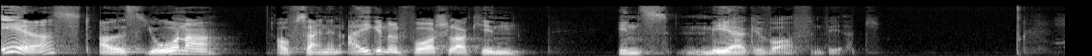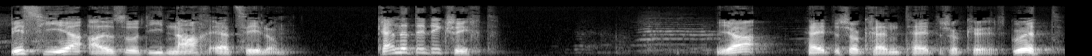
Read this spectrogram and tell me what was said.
erst, als Jona auf seinen eigenen Vorschlag hin ins Meer geworfen wird. Bis hier also die Nacherzählung. Kennt ihr die Geschichte? Ja, hätte schon kennt, hätte schon gehört. Gut.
